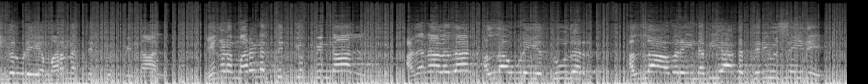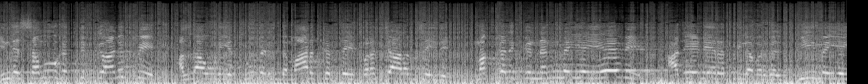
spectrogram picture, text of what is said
எங்களுடைய மரணத்திற்கு பின்னால் எங்கட மரணத்திற்கு பின்னால் அதனாலதான் அல்லாவுடைய தூதர் அல்லாஹ் அவரை நபியாக தெரிவு செய்து இந்த சமூகத்திற்கு அனுப்பி அல்லாவுடைய தூதர் இந்த மார்க்கத்தை பிரச்சாரம் செய்து மக்களுக்கு நன்மையை ஏவி அதே நேரத்தில் அவர்கள் தீமையை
